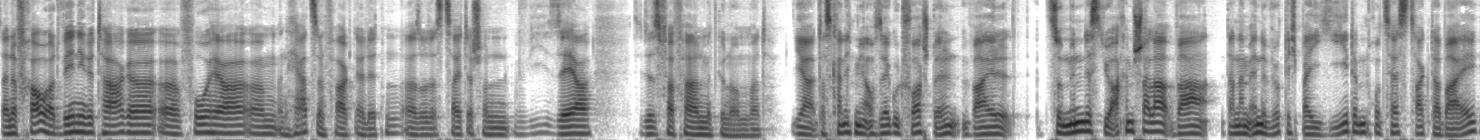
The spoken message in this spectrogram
Seine Frau hat wenige Tage äh, vorher ähm, einen Herzinfarkt erlitten. Also das zeigt ja schon, wie sehr sie das Verfahren mitgenommen hat. Ja, das kann ich mir auch sehr gut vorstellen, weil zumindest Joachim Schaller war dann am Ende wirklich bei jedem Prozesstag dabei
